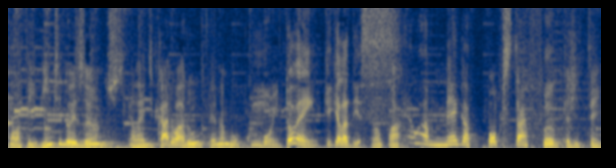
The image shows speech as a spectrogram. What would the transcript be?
Ela tem 22 anos, ela é de Caruaru, Pernambuco. Muito bem. O que, que ela disse? Vamos lá. É uma mega popstar fã que a gente tem,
